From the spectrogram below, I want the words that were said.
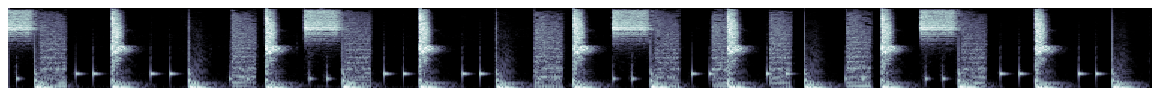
Bye.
